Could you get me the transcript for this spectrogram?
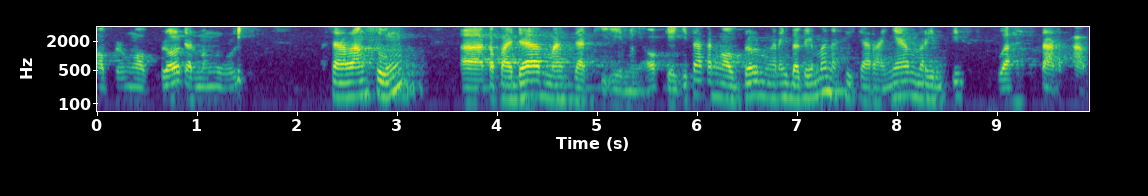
ngobrol-ngobrol dan mengulik secara langsung uh, kepada Mas Zaki ini. Oke, kita akan ngobrol mengenai bagaimana sih caranya merintis sebuah startup.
